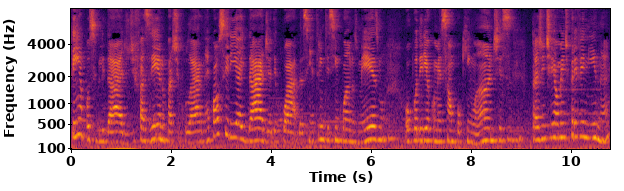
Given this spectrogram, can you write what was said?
tem a possibilidade de fazer no particular, né? Qual seria a idade adequada? Assim, é 35 anos mesmo? Uhum. Ou poderia começar um pouquinho antes? Uhum. Para a gente realmente prevenir, né?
